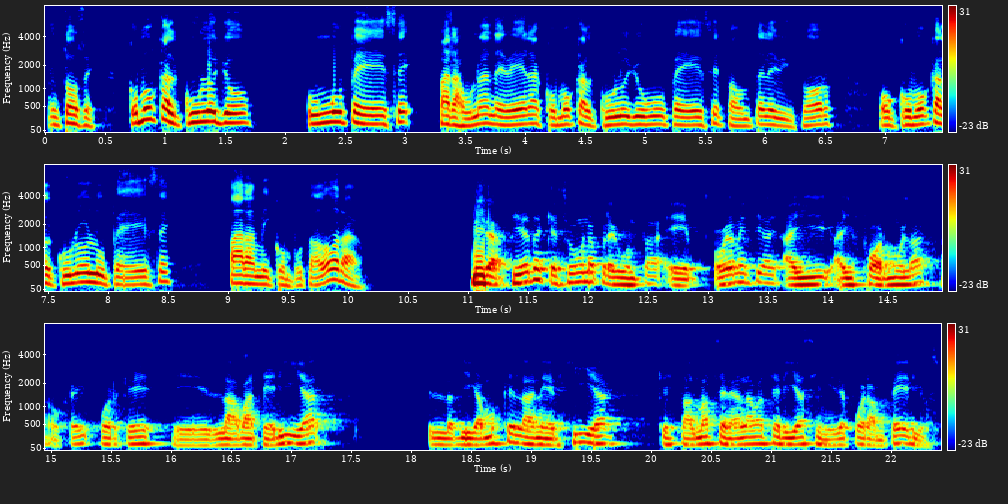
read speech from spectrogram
Entonces, ¿cómo calculo yo un UPS para una nevera? ¿Cómo calculo yo un UPS para un televisor? ¿O cómo calculo el UPS para mi computadora? Mira, fíjate que eso es una pregunta. Eh, obviamente hay, hay, fórmula, ¿ok? Porque eh, la batería, digamos que la energía que está almacenada en la batería se mide por amperios.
